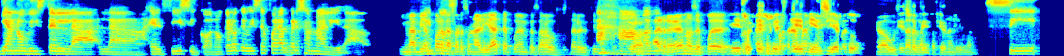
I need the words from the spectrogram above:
ya no viste la, la, el físico, ¿no? Que lo que viste fue la personalidad. Y más bien por la Entonces- personalidad te puede empezar a gustar el físico. Ajá, pero al bien- revés no se puede. Eso, No eso es, es bien cierto. Te va a gustar Eso es bien cierto. Sí,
